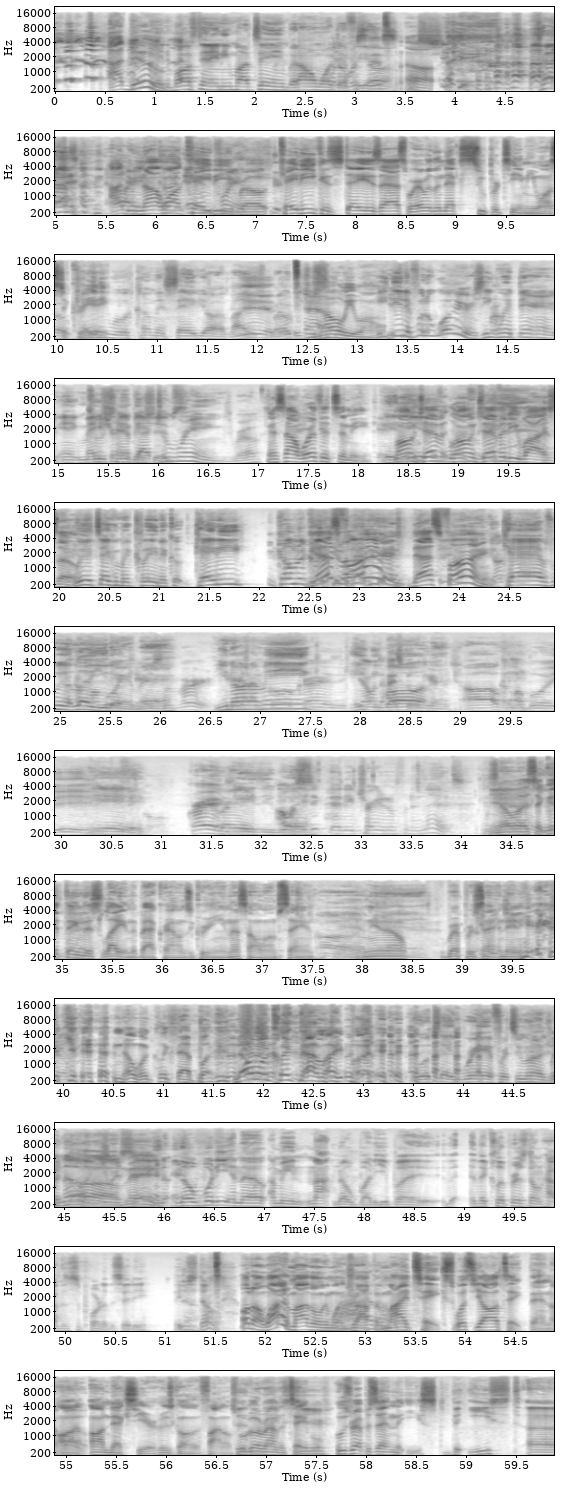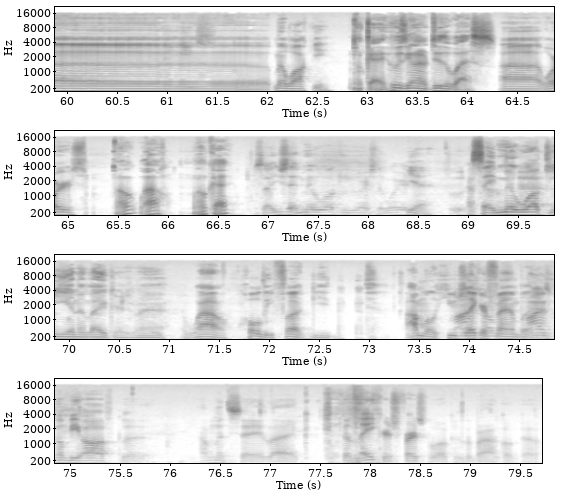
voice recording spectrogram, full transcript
I do. Boston ain't even my team, but I don't want Hold on, that for y'all. this? Oh. I do not want KD, bro. KD could stay his ass wherever the next super team he wants Bro, to create. KD will come and save y'all life, Yeah, bro. no Did you cap. see? No, he He won't. He did it for the Warriors. He went there and, and made Two sure they got two rings, bro. It's not worth it to me. It Longevi- is worth it. longevity wise, though. We'll take him and clean Cleveland. KD, Come to That's fine. That's fine. Cavs, we'll love you there, Caris man. LeVert. You know Caris what I mean? crazy. He Yeah, I be went to high school balling. Caris. Oh, okay. That's my boy. Yeah, Yeah. He been going Crazy, Crazy, I was sick that they traded him for the Nets. You know, it's a good thing mad. this light in the background's green. That's all I'm saying. Oh, you know, man. representing in here. no one clicked that button. No one clicked that light button. We'll take red for two hundred. But no, like Oh, you were oh, man. no- nobody in the, I mean, not nobody, but the, the Clippers don't have the support of the city. They just don't. Hold on, why am I the only one Why dropping don't- my takes? What's y'all take then on, About- on next year? Who's going to the finals? We'll go around the next table. year? Who's representing the East? The East, uh, Milwaukee, Okay, who's going to do the West? uh, Warriors. Oh wow, okay. So you said Milwaukee versus the Warriors? Yeah. I say Milwaukee and the Lakers, man. Wow. Holy fuck. You, I'm a huge Mine's Laker gonna- fan, but mine's gonna be off. But I'm gonna say like the Lakers first of all because LeBron gonna go.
